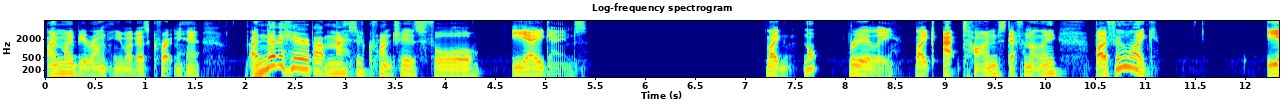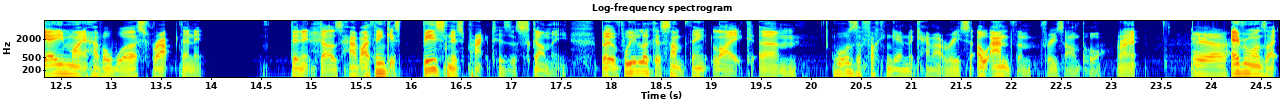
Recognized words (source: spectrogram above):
I might be wrong here. You might be able to correct me here. I never hear about massive crunches for EA games. Like, not really. Like at times, definitely, but I feel like EA might have a worse rap than it than it does have. I think its business practices are scummy. But if we look at something like, um, what was the fucking game that came out recently? Oh, Anthem, for example, right? yeah. everyone's like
